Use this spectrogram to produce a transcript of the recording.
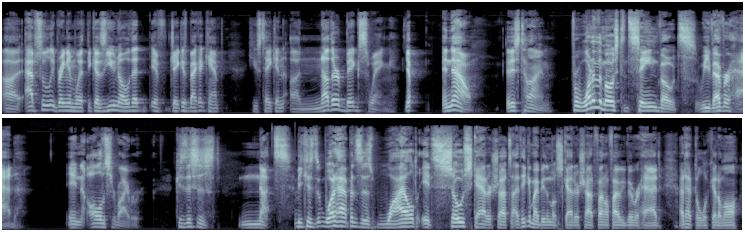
uh, absolutely bring him with because you know that if Jake is back at camp, he's taken another big swing. Yep. And now it is time for one of the most insane votes we've ever had in all of Survivor. Because this is nuts. Because what happens is wild. It's so scattershots. I think it might be the most scattershot Final Five we've ever had. I'd have to look at them all.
